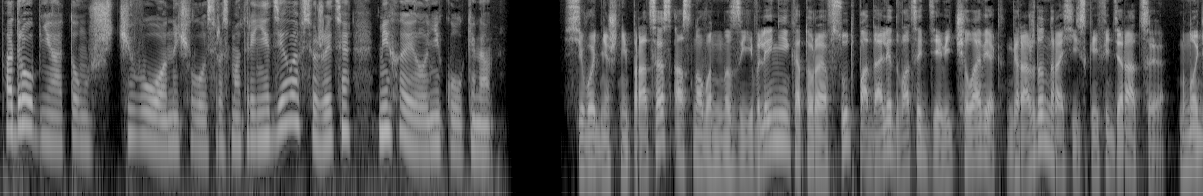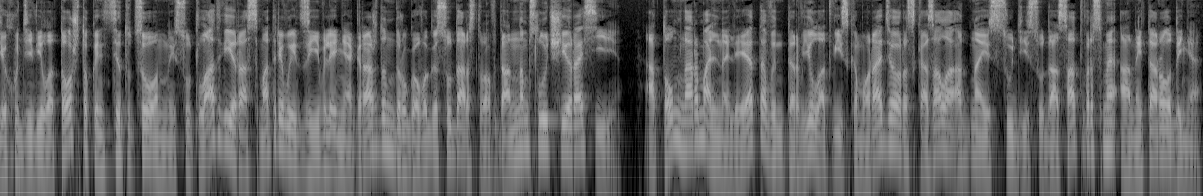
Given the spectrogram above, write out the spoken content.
Подробнее о том, с чего началось рассмотрение дела, в сюжете Михаила Никулкина. Сегодняшний процесс основан на заявлении, которое в суд подали 29 человек, граждан Российской Федерации. Многих удивило то, что Конституционный суд Латвии рассматривает заявления граждан другого государства, в данном случае России. О том, нормально ли это, в интервью латвийскому радио рассказала одна из судей суда Сатверсме Анна Родыня.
